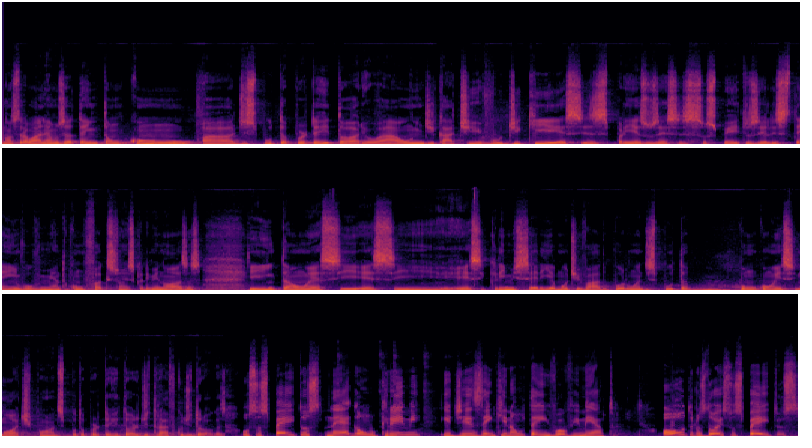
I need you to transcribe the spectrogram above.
Nós trabalhamos até então com a disputa por território. Há um indicativo de que esses presos, esses suspeitos, eles têm envolvimento com facções criminosas e então esse, esse, esse crime seria motivado por uma disputa com, com esse mote, com uma disputa por território de tráfico de drogas. Os suspeitos negam o crime e dizem que não tem envolvimento. Outros dois suspeitos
